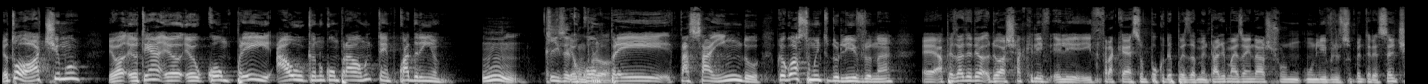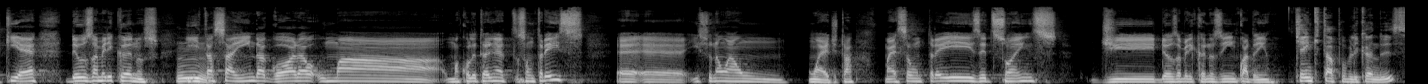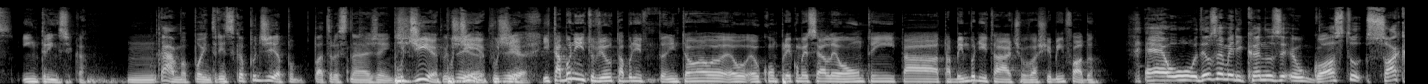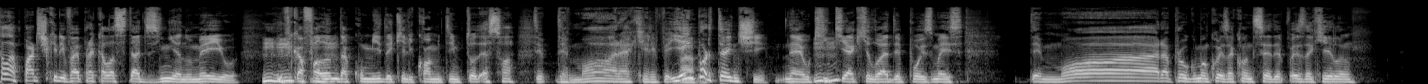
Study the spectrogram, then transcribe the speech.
Eu tô ótimo. Eu, eu, tenho, eu, eu comprei algo que eu não comprava há muito tempo, quadrinho. Hum que você eu comprou? comprei, tá saindo, porque eu gosto muito do livro, né? É, apesar de eu achar que ele, ele enfraquece um pouco depois da metade, mas eu ainda acho um, um livro super interessante, que é Deus Americanos. Hum. E tá saindo agora uma, uma coletânea, são três, é, é, isso não é um, um ed, tá? Mas são três edições de Deus Americanos em quadrinho. Quem que tá publicando isso? Intrínseca. Hum, ah, mas pô, Intrínseca podia patrocinar a gente. Podia, podia, podia, podia. E tá bonito, viu? Tá bonito. Então eu, eu, eu, comprei, comecei a ler ontem e tá, tá bem bonita a arte. Eu achei bem foda. É, o Deus Americanos eu gosto, só aquela parte que ele vai para aquela cidadezinha no meio uhum, e fica falando uhum. da comida que ele come o tempo todo. É só. De, demora aquele. E é ah. é importante, né, o que, uhum. que aquilo é depois, mas demora pra alguma coisa acontecer depois daquilo.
